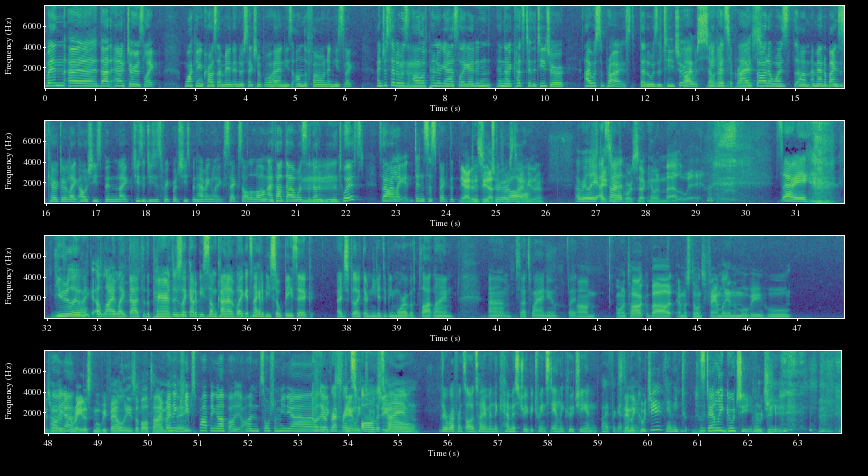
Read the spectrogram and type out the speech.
when uh, that actor is like walking across that main intersection of Ojai and he's on the phone and he's like, I just said it was Mm-hmm. Olive Penderghast. Like I didn't, and then it cuts to the teacher. I was surprised that it was a teacher. Oh, I was so not surprised. I thought it was um, Amanda Bynes' character. Like, oh, she's been like she's a Jesus freak, but she's been having like sex all along. I thought that was the, gonna be the twist. So I like didn't suspect the Mm. Yeah, I didn't the see that the first time either. Oh really? I Stacey, saw of it. course, saw it coming a mile away. Sorry. Usually, like a lie like that to the parent, there's like got to be some kind of like it's not going to be so basic. I just feel like there needed to be more of a plot line. Um, so that's why I knew. But Um, I want to talk about Emma Stone's family in the movie, who is one Oh, of the yeah. greatest movie families of all time. I and think. it keeps popping up on, on social media. oh, they're like referenced Stanley all the Tucci and time. They're referenced all the time in the chemistry between Stanley Cucci and I forget her Stanley name. Cucci. Stanley Tu- Tu- Stanley Gucci, Gucci.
